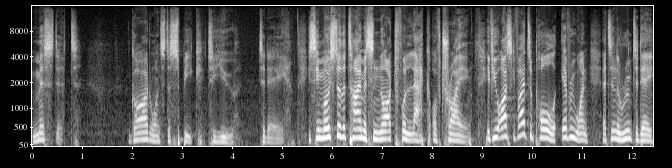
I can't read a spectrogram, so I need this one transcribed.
missed it? God wants to speak to you today. You see, most of the time it's not for lack of trying. If you ask, if I had to poll everyone that's in the room today,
